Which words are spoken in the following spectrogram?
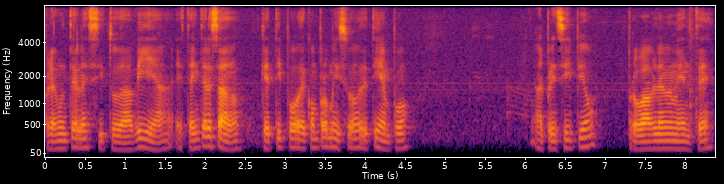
Pregúntele si todavía está interesado, qué tipo de compromiso de tiempo. Al principio, probablemente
